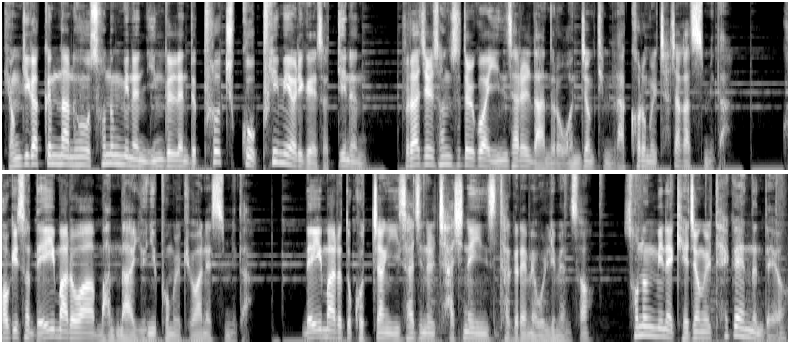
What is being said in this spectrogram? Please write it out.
경기가 끝난 후 손흥민은 잉글랜드 프로축구 프리미어리그에서 뛰는 브라질 선수들과 인사를 나누러 원정팀 라커룸을 찾아갔습니다. 거기서 네이마르와 만나 유니폼을 교환했습니다. 네이마르도 곧장 이 사진을 자신의 인스타그램에 올리면서 손흥민의 계정을 태그했는데요.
